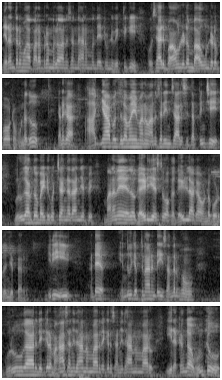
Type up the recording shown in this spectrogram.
నిరంతరము ఆ పరబ్రహ్మలో అనుసంధానం పొందేటువంటి వ్యక్తికి ఒకసారి బాగుండడం బాగుండడం పోవటం ఉండదు. కనుక ఆజ్ఞాబద్ధులమై మనం అనుసరించాల్సి తప్పించి గురువుగారితో బయటకు వచ్చాం కదా అని చెప్పి మనమే ఏదో గైడ్ చేస్తూ ఒక గైడ్ లాగా ఉండకూడదు అని చెప్పారు. ఇది అంటే ఎందుకు చెప్తున్నానంటే ఈ సందర్భం గురువుగారి దగ్గర మహాసన్నిధానం వారి దగ్గర సన్నిధానం వారు ఈ రకంగా ఉంటూ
